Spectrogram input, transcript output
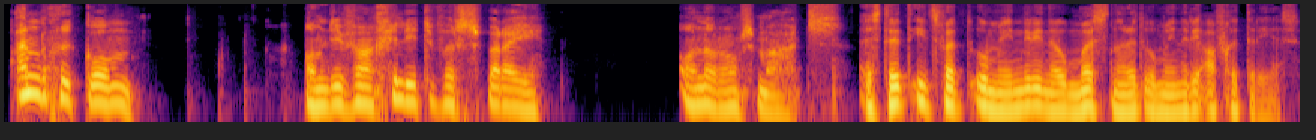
aangekom om die evangelie te versprei onder ons maats. Is dit iets wat oom Henry nou mis nadat oom Henry afgetree is?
